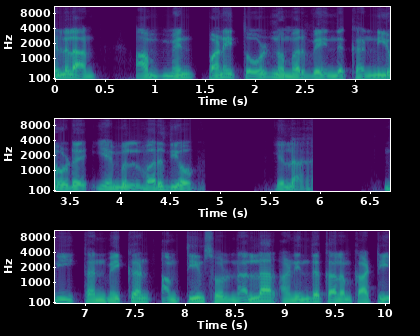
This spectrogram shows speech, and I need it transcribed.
எழலான் அம் மென் பனைத்தோள் நுமர் வேய்ந்த கண்ணியோடு எமில் வருதியோ? எல்லா நீ தன் மெய்க்கண் அம் தீம் சொல் நல்லார் அணிந்த கலம் காட்டி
